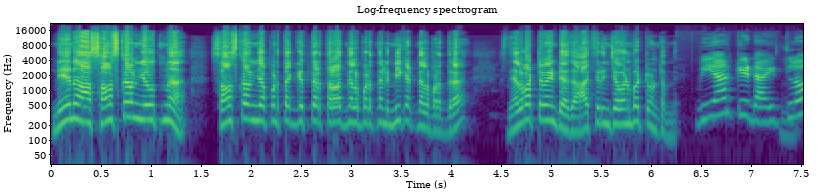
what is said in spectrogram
నేను ఆ సంస్కారం చెబుతున్నా. సంస్కారం చెప్పడం తగ్గిస్తారు తర్వాత నిలబడతాండి మీకట్ నిలబడద్దురా? నిలబట్టం ఏంటి? అది ఆచరించేవాడిని బట్టి ఉంటుంది. విఆర్కే డైట్లో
